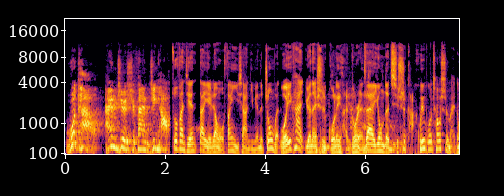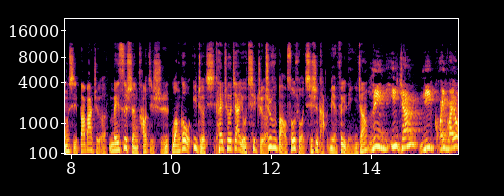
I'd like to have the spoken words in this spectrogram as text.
我靠，俺这是饭真好。做饭前，大爷让我翻译一下里面的中文。我一看，原来是国内很多人在用的骑士卡。回国超市买东西八八折，每次省好几十；网购一折起，开车加油七折。支付宝搜索骑士卡，免费领一张。领一张，你快快哦。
